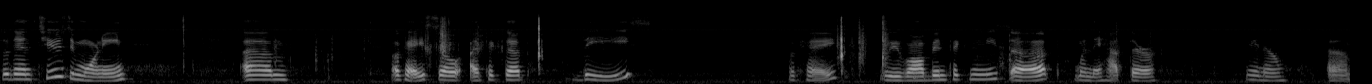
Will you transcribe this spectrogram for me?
so then Tuesday morning, um, okay, so I picked up these. Okay, we've all been picking these up when they had their, you know, um,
